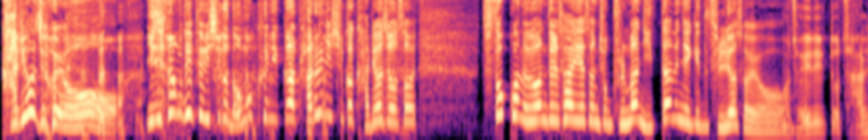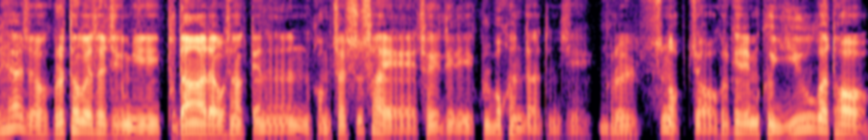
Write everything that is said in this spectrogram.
가려져요. 이재명 대표 이슈가 너무 크니까 다른 이슈가 가려져서 수도권 의원들 사이에선 좀 불만이 있다는 얘기도 들려서요. 뭐 저희들이 또 잘 해야죠. 그렇다고 해서 지금 이 부당하다고 생각되는 검찰 수사에 저희들이 굴복한다든지 그럴 음. 수는 없죠. 그렇게 되면 그 이유가 더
